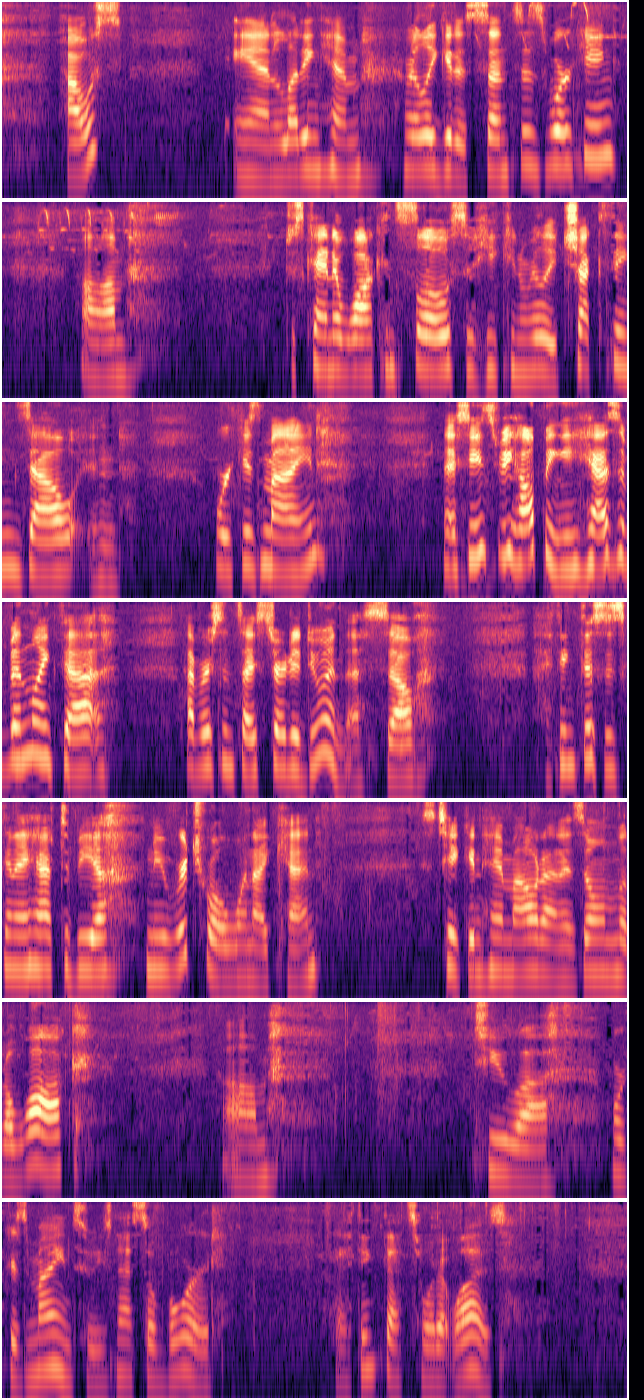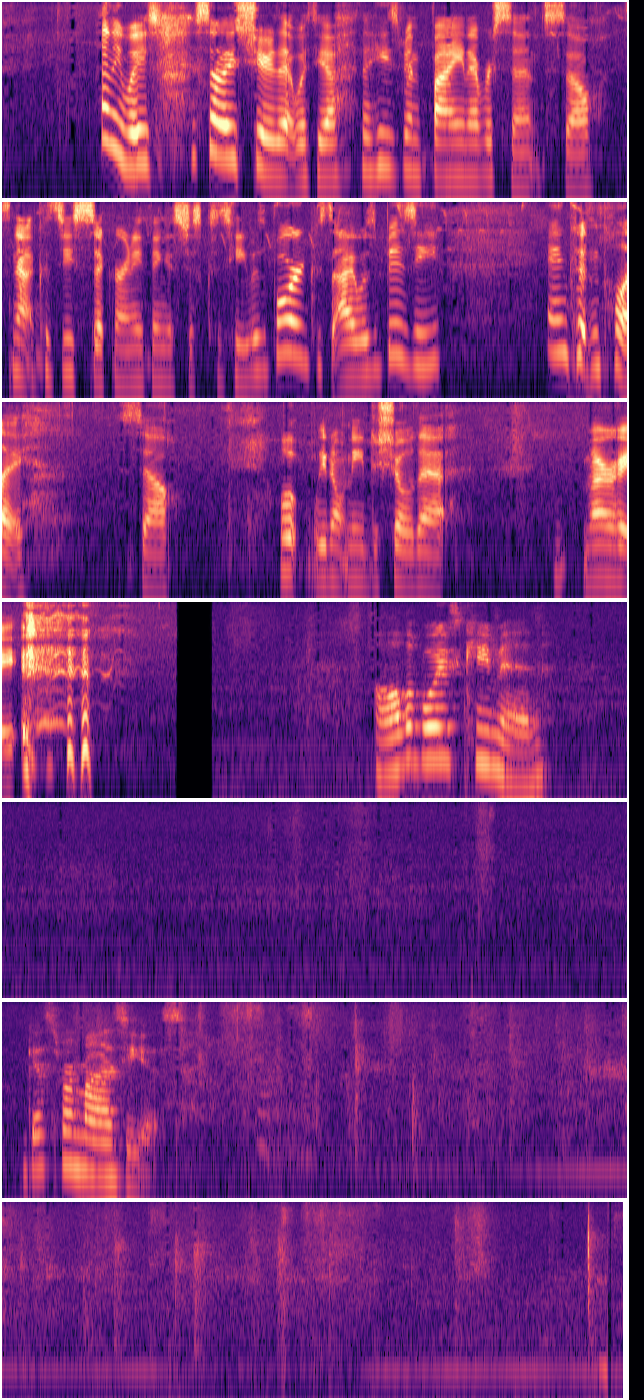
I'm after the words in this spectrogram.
house and letting him really get his senses working. Um, just kind of walking slow so he can really check things out and work his mind. It seems to be helping. He hasn't been like that ever since I started doing this. So I think this is going to have to be a new ritual when I can. He's taking him out on his own little walk um, to uh, work his mind so he's not so bored. I think that's what it was. Anyways, so I'd share that with you, that he's been fine ever since. So it's not because he's sick or anything. It's just because he was bored because I was busy and couldn't play. So, well, we don't need to show that. All right. All the boys came in. Guess where Mozzie is?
